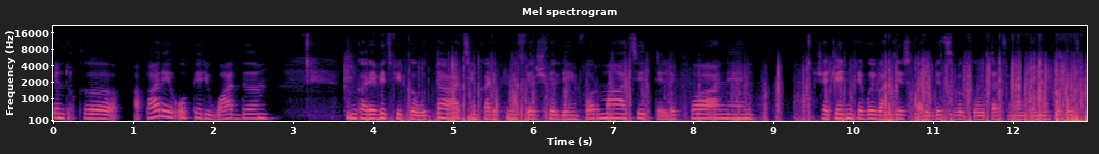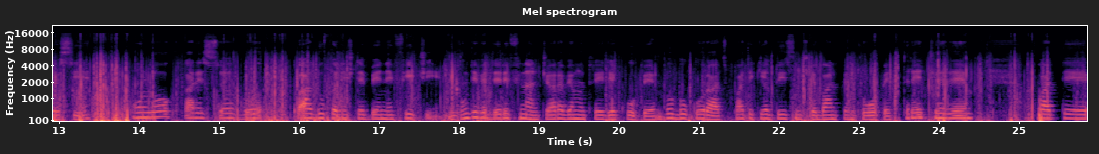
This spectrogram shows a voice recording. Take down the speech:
pentru că apare o perioadă în care veți fi căutați, în care primiți fel și fel de informații, telefoane, și aceia dintre voi v-am zis care vreți să vă căutați un loc de muncă, veți găsi un loc care să vă aducă niște beneficii. Din punct de vedere financiar avem un 3 de cupe. Vă bucurați, poate cheltuiți niște bani pentru o petrecere, poate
